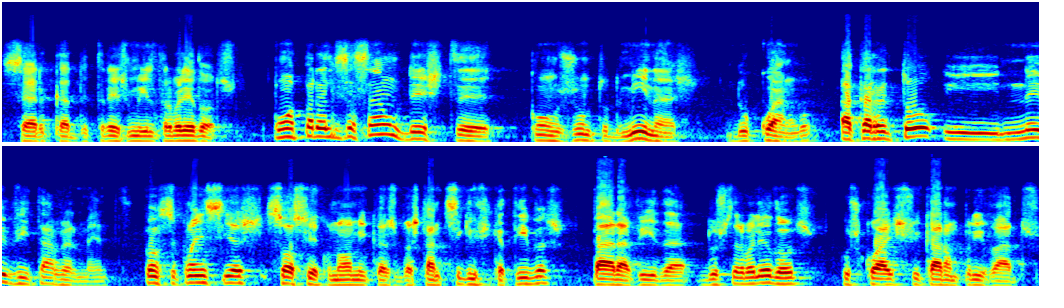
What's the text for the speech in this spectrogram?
cerca de 3 mil trabalhadores. Com a paralisação deste conjunto de minas do Quango, acarretou inevitavelmente consequências socioeconómicas bastante significativas para a vida dos trabalhadores, os quais ficaram privados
